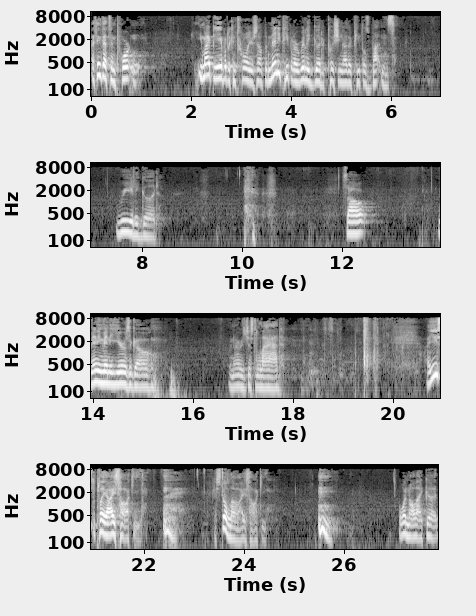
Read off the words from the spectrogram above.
I think that's important. You might be able to control yourself, but many people are really good at pushing other people's buttons. Really good. so, many, many years ago, when I was just a lad, I used to play ice hockey. I still love ice hockey. I wasn't all that good.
